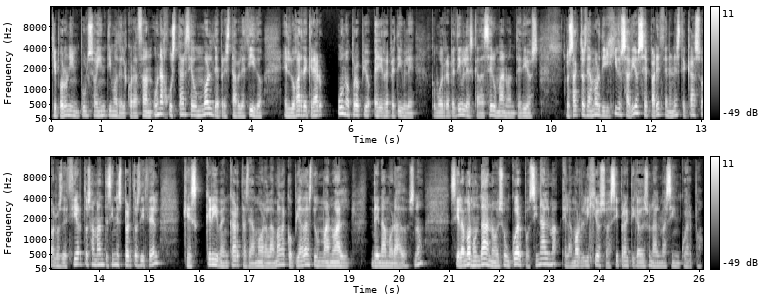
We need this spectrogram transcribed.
que por un impulso íntimo del corazón, un ajustarse a un molde preestablecido, en lugar de crear uno propio e irrepetible, como irrepetible es cada ser humano ante Dios. Los actos de amor dirigidos a Dios se parecen en este caso a los de ciertos amantes inexpertos, dice él, que escriben cartas de amor a la amada copiadas de un manual de enamorados, ¿no? Si el amor mundano es un cuerpo sin alma, el amor religioso así practicado es un alma sin cuerpo.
